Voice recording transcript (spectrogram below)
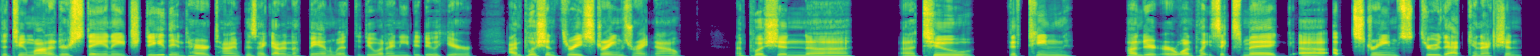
the two monitors stay in HD the entire time because I got enough bandwidth to do what I need to do here. I'm pushing three streams right now. I'm pushing uh, uh, two 15 100 or 1.6 meg uh, up streams through that connection.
